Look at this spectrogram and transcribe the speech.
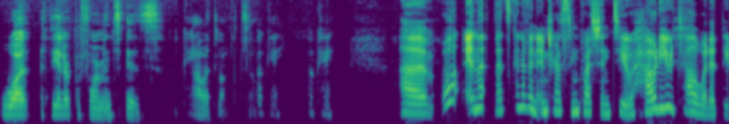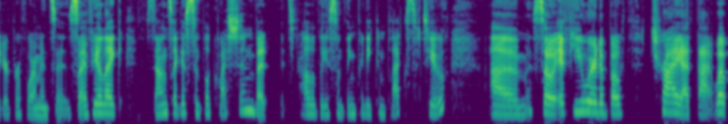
what a theater performance is? Okay. How it looked. So. Okay. Okay. Um, well, and that, that's kind of an interesting question too. How do you tell what a theater performance is? I feel like sounds like a simple question, but it's probably something pretty complex too. Um, so if you were to both try at that, what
